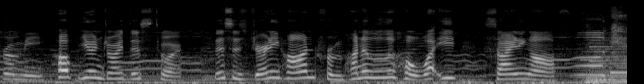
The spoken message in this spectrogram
From me. Hope you enjoyed this tour. This is Journey Han from Honolulu, Hawaii, signing off. Okay.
